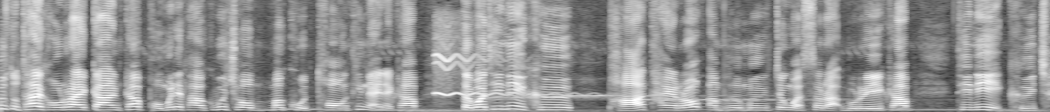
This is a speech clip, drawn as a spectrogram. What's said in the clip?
วงสุดท้ายของรายการครับผมไม่ได้พาคุณผู้ชมมาขุดทองที่ไหนนะครับ แต่ว่าที่นี่คือผาไทยร็อกอำเภอเมืองจังหวัดสระบุรีครับ ที่นี่คือฉ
